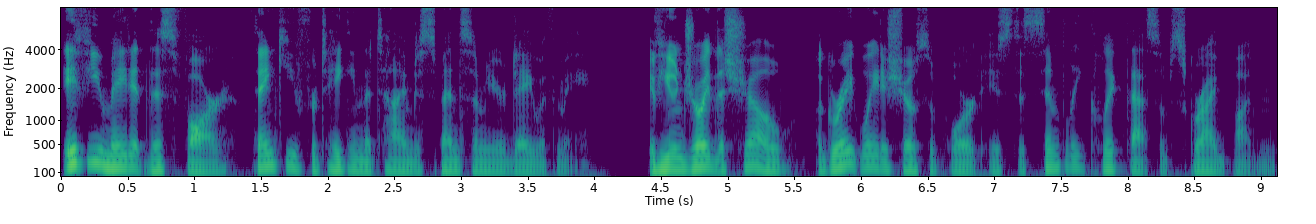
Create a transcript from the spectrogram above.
If you made it this far, thank you for taking the time to spend some of your day with me. If you enjoyed the show, a great way to show support is to simply click that subscribe button.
